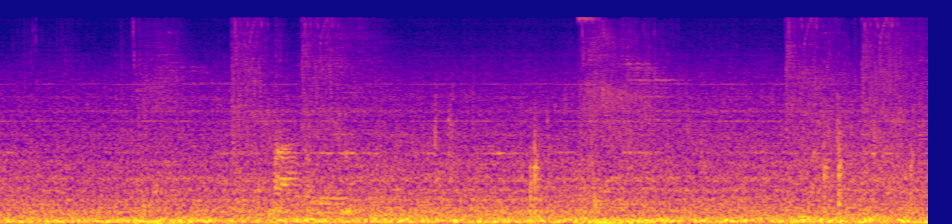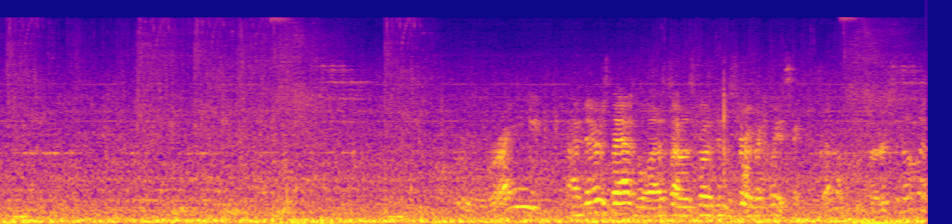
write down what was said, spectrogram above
Right? I noticed that the last time I was going through the store. I was like, wait a second, is that a person on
